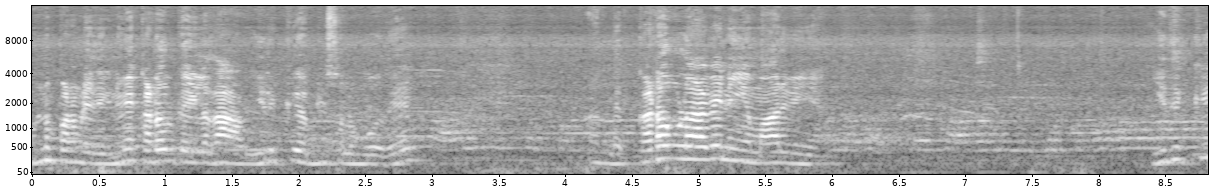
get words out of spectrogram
ஒன்றும் பண்ண முடியாது. இனிமேல் கடவுள் கையில் தான் இருக்குது அப்படின்னு சொல்லும்போது அந்த கடவுளாகவே நீங்கள் மாறுவீங்க. இதுக்கு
